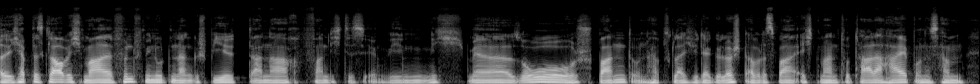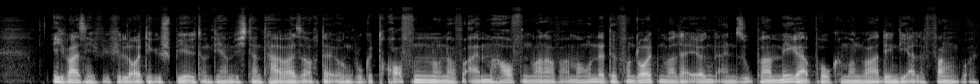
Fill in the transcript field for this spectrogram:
Also ich habe das, glaube ich, mal fünf Minuten lang gespielt. Danach fand ich das irgendwie nicht mehr so spannend und habe es gleich wieder gelöscht. Aber das war echt mal ein totaler Hype und es haben, ich weiß nicht, wie viele Leute gespielt und die haben sich dann teilweise auch da irgendwo getroffen und auf einem Haufen waren auf einmal hunderte von Leuten, weil da irgendein super mega Pokémon war, den die alle fangen wollen.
